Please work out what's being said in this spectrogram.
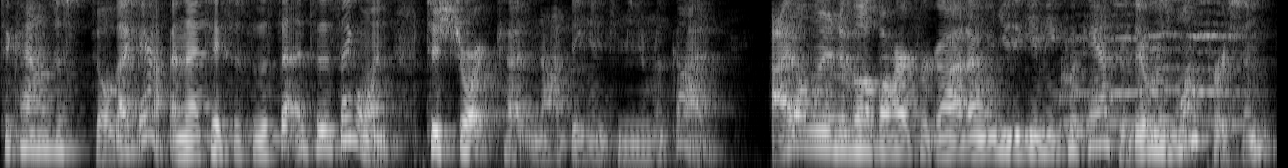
to kind of just fill that gap. And that takes us to the, to the second one, to shortcut not being in communion with God. I don't want to develop a heart for God. I want you to give me a quick answer. There was one person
